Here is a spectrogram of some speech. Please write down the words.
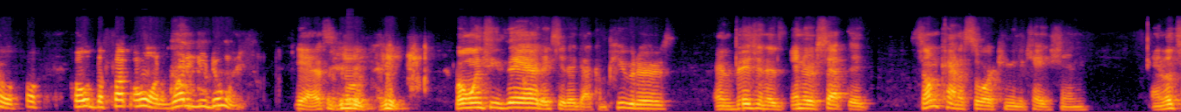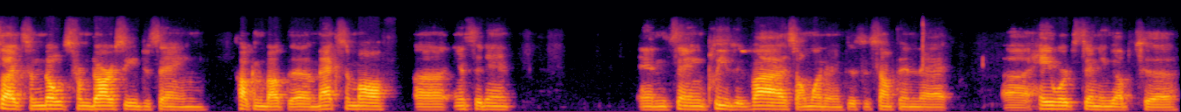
Hold the fuck on. What are you doing? Yeah, But when she's there, they see they got computers, and Vision has intercepted some kind of sort of communication, and looks like some notes from Darcy just saying, talking about the Maximoff uh, incident, and saying, "Please advise." So I'm wondering if this is something that uh, Hayward's sending up to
